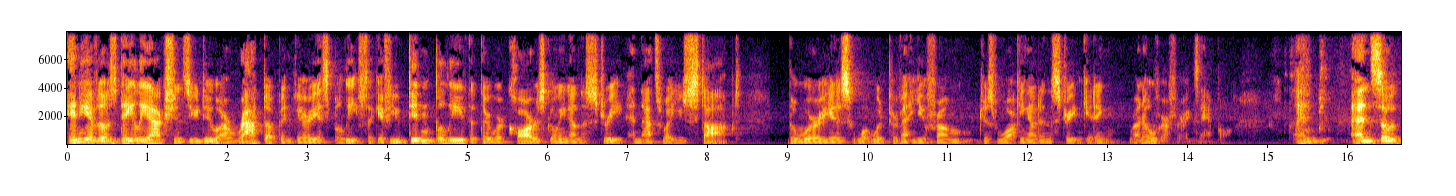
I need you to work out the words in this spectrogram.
any of those daily actions you do are wrapped up in various beliefs. Like if you didn't believe that there were cars going down the street and that's why you stopped, the worry is what would prevent you from just walking out in the street and getting run over, for example. And and so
